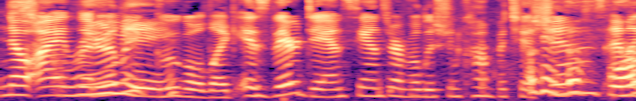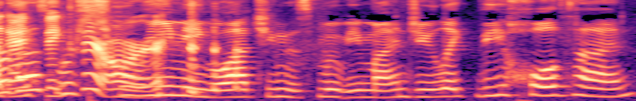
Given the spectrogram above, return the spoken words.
No, I literally googled like, is there Dance Dance Revolution competitions? Okay, the and like, of I think were there are. screaming watching this movie, mind you, like the whole time.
